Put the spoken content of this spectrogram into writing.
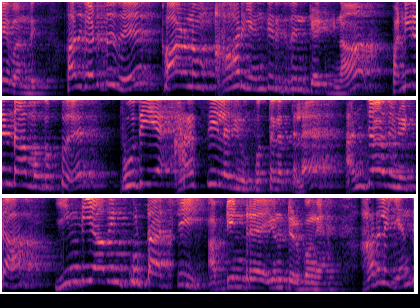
ஏ வந்து. அதுக்கு அடுத்தது காரணம் ஆறு எங்கே இருக்குதுன்னு கேட்டிங்கன்னா பன்னிரெண்டாம் வகுப்பு புதிய அரசியலறிவு புத்தகத்தில் அஞ்சாவது யூனிட்டா இந்தியாவின் கூட்டாட்சி அப்படின்ற யூனிட் இருக்குங்க. அதில் எந்த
